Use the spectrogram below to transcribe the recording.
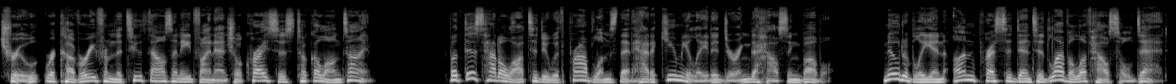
True, recovery from the 2008 financial crisis took a long time. But this had a lot to do with problems that had accumulated during the housing bubble, notably an unprecedented level of household debt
